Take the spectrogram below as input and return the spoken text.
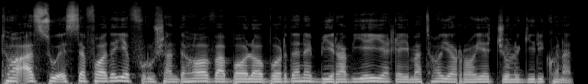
تا از سوء استفاده فروشنده ها و بالا بردن بیرویه قیمت های رایج جلوگیری کند.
